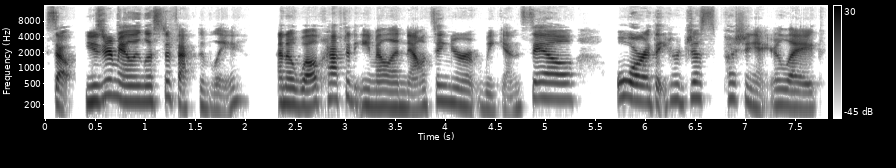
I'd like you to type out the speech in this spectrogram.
So, use your mailing list effectively and a well crafted email announcing your weekend sale or that you're just pushing it. You're like,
